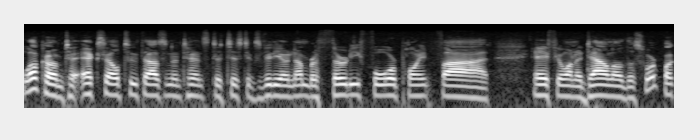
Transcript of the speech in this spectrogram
Welcome to Excel 2010 Statistics video number 34.5. Hey, if you want to download this workbook,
